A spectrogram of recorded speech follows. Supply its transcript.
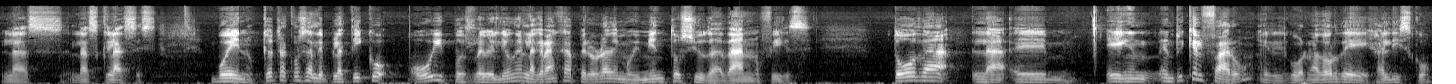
las, las clases. Bueno, ¿qué otra cosa le platico? Hoy, pues rebelión en la granja, pero ahora de movimiento ciudadano, fíjese. Toda la... Eh, en, Enrique Alfaro, el gobernador de Jalisco,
